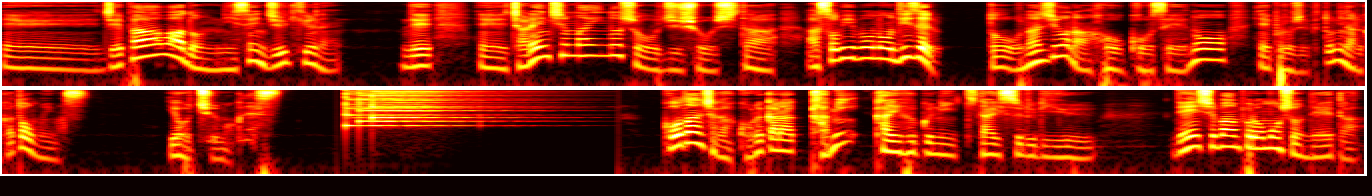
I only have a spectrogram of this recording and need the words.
えー、ジェパーアワードの2019年で、えー、チャレンジマインド賞を受賞した遊び物ディゼルと同じような方向性の、えー、プロジェクトになるかと思います。要注目です。講談社がこれから紙回復に期待する理由、電子版プロモーションで得た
